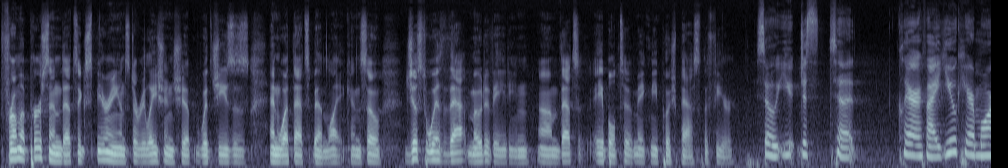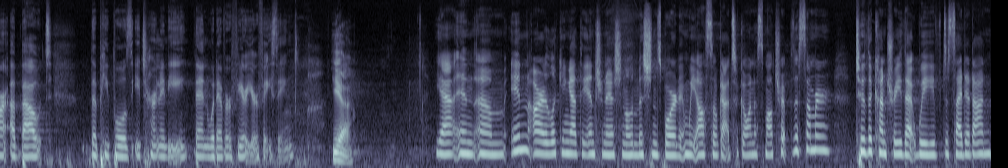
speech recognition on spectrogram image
from a person that's experienced a relationship with Jesus and what that's been like. And so, just with that motivating, um, that's able to make me push past the fear. So, you just to clarify, you care more about the people's eternity than whatever fear you're facing. Yeah. Yeah, and um, in our looking at the International Missions Board, and we also got to go on a small trip this summer to the country that we've decided on,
